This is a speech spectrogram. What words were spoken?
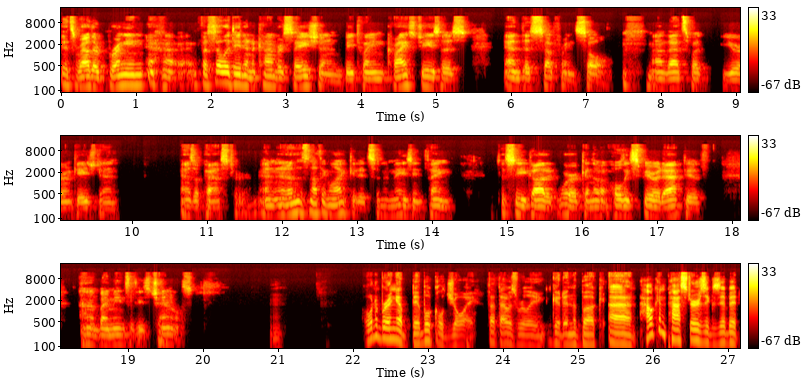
it's rather bringing, uh, facilitating a conversation between Christ Jesus and this suffering soul. and that's what you're engaged in as a pastor. And, and there's nothing like it. It's an amazing thing to see God at work and the Holy Spirit active uh, by means of these channels. Hmm. I want to bring up biblical joy. I thought that was really good in the book. Uh, how can pastors exhibit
